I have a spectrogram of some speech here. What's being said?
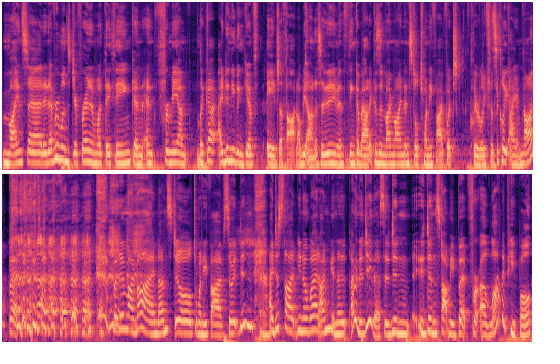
mindset and everyone's different in what they think and and for me i'm like I, I, didn't even give age a thought i'll be honest i didn't even think about it because in my mind i'm still 25 which clearly physically I am not, but but in my mind I'm still 25. So it didn't I just thought, you know what, I'm to I'm to do this. It didn't it didn't stop me, but for a lot of people,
